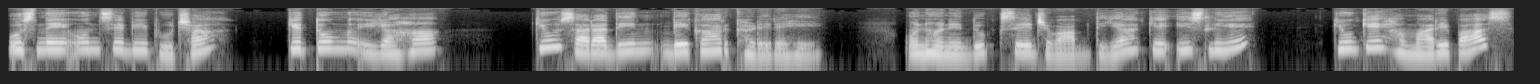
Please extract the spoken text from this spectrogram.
اس نے ان سے بھی پوچھا کہ تم یہاں کیوں سارا دن بیکار کھڑے رہے؟ انہوں نے دکھ سے جواب دیا کہ اس لیے کیونکہ ہمارے پاس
